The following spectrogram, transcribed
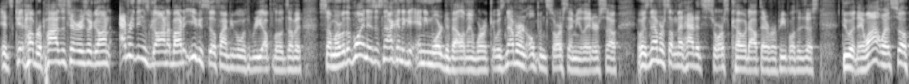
Its GitHub repositories are gone. Everything's gone about it. You can still find people with re-uploads of it somewhere. But the point is, it's not going to get any more development work. It was never an open source emulator, so it was never something that had its source code out there for people to just do what they want with. So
